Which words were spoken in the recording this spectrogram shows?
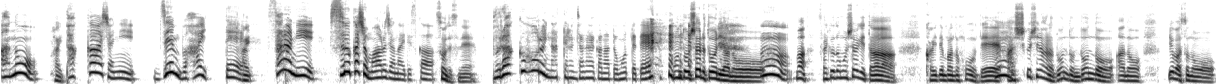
あのはい。パッカー車に全部入って、はい。さらに数箇所回るじゃないですかそうですね。ブラックホールになってるんじゃないかなと思ってて、本当おっしゃる通りあの、うん、まあ、先ほど申し上げた回転板の方でうん圧縮しながらどんどんどんどんあの要はその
